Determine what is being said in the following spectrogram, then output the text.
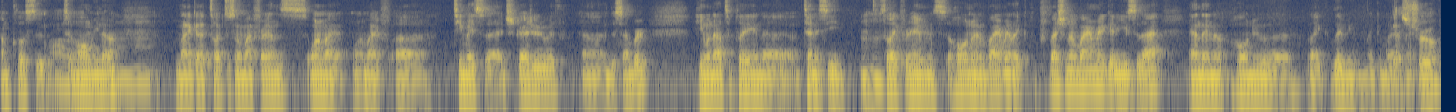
I'm close to, to Home. you know. Mhm. Like I talked to some of my friends. One of my one of my uh, teammates that I just graduated with uh, in December. He went out to play in uh, Tennessee. Mhm. So like for him, it's a whole new environment, like a professional environment, getting used to that, and then a whole new uh, like living like environment. That's true.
